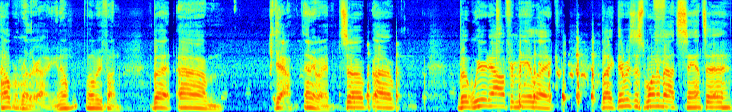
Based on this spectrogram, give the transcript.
help a brother out. You know, it'll be fun. But um, yeah. Anyway, so uh, but Weird Al for me, like, like there was this one about Santa,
